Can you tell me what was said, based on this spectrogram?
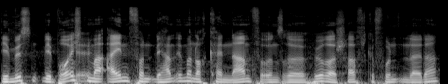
Wir müssen, wir bräuchten Okay. mal einen von, wir haben immer noch keinen Namen für unsere Hörerschaft gefunden, leider.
